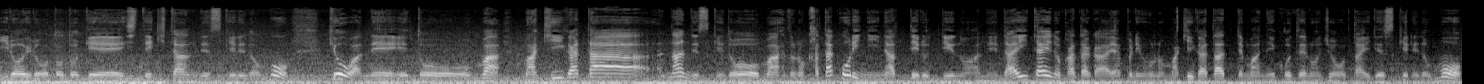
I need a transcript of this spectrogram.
いろいろお届けしてきたんですけれども、今日はね、えっと、まあ巻き型なんですけど、まあその肩こりになってるっていうのはね、大体の方がやっぱりこの巻き型ってまあ猫背の状態ですけれども、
